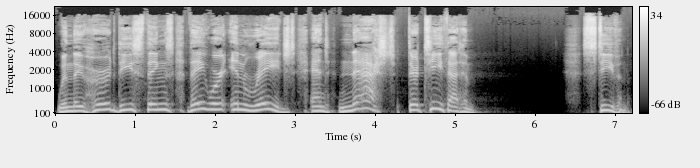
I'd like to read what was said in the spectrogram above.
When they heard these things, they were enraged and gnashed their teeth at him. Stephen,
